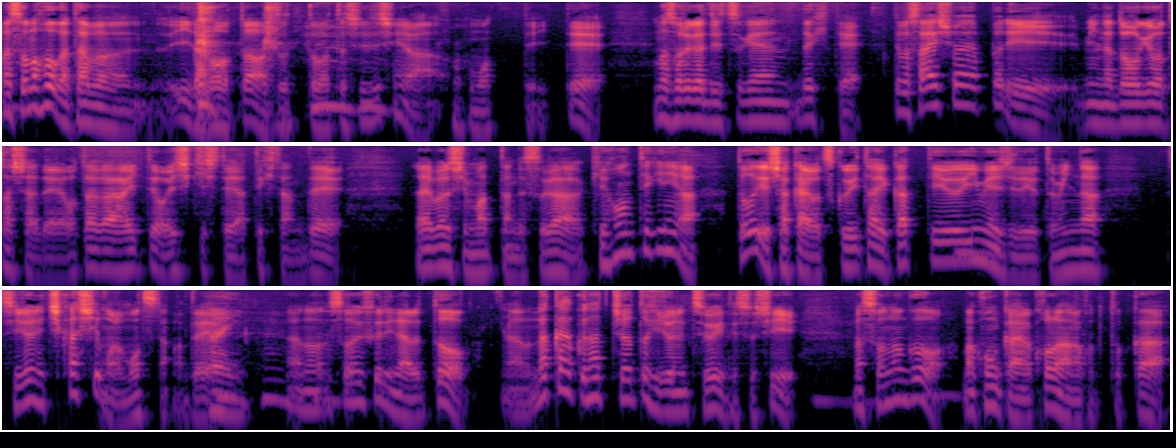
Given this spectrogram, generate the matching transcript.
まあ、その方が多分いいだろうとはずっと私自身は思っていて、まあ、それが実現できてでも最初はやっぱりみんな同業他社でお互い相手を意識してやってきたんでライバル心もあったんですが基本的にはどういう社会を作りたいかっていうイメージで言うとみんな非常に近しいものを持ってたので、はい。あのそういうふうになるとあの仲良くなっちゃうと非常に強いですし、まあ、その後、まあ、今回のコロナのこととか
